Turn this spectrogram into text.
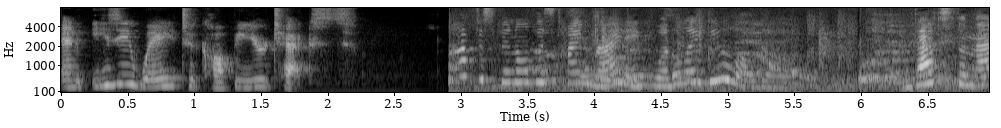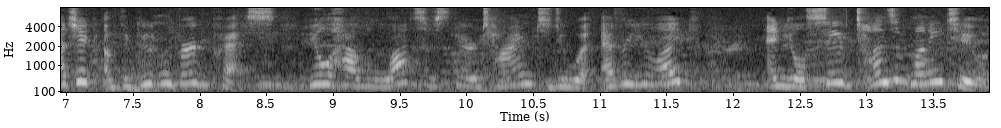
and easy way to copy your texts. I don't have to spend all this time writing. What'll I do all day? That's the magic of the Gutenberg press. You'll have lots of spare time to do whatever you like, and you'll save tons of money too.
